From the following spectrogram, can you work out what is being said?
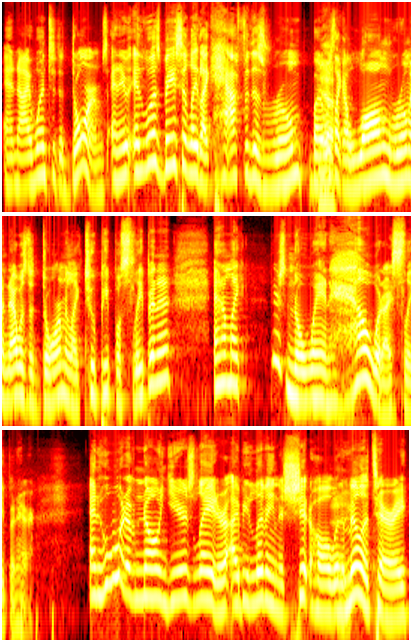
and I went to the dorms and it, it was basically like half of this room, but it was like a long room and that was the dorm and like two people sleep in it. And I'm like, there's no way in hell would I sleep in here. And who would have known years later I'd be living in a shithole with the military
